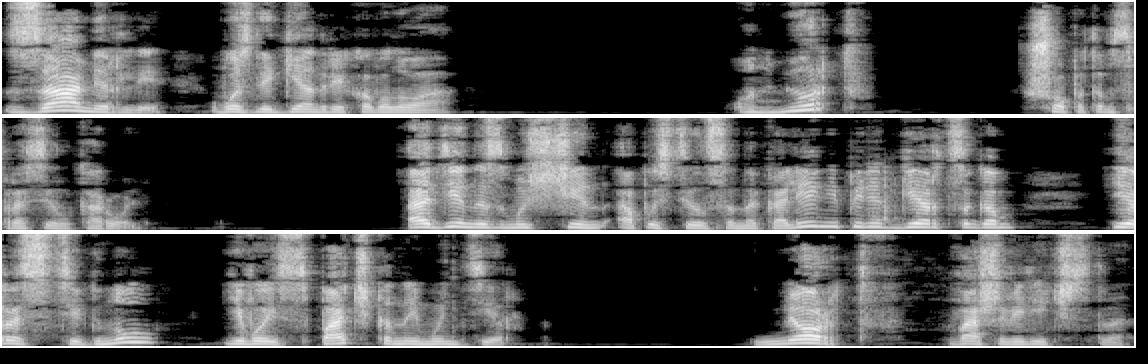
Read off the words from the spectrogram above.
замерли возле Генриха Валуа. — Он мертв? — шепотом спросил король. Один из мужчин опустился на колени перед герцогом и расстегнул его испачканный мундир. — Мертв, Ваше Величество!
